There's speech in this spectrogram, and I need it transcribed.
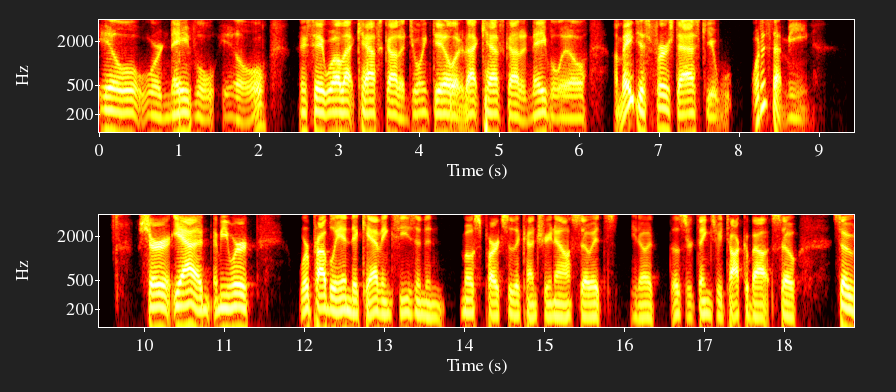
ill or navel ill. They say, well, that calf's got a joint ill or that calf's got a navel ill. I may just first ask you, what does that mean? Sure. Yeah. I mean, we're we're probably into calving season in most parts of the country now. So it's you know those are things we talk about. So so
